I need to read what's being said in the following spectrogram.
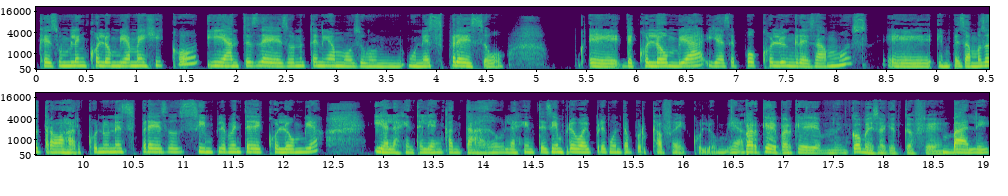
que es un blend Colombia-México y antes de eso no teníamos un, un espresso eh, de Colombia y hace poco lo ingresamos. Eh, empezamos a trabajar con un expreso simplemente de Colombia y a la gente le ha encantado. La gente siempre va y pregunta por café de Colombia. ¿Por qué? Porque, ¿cómo es aquest café? Vale.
